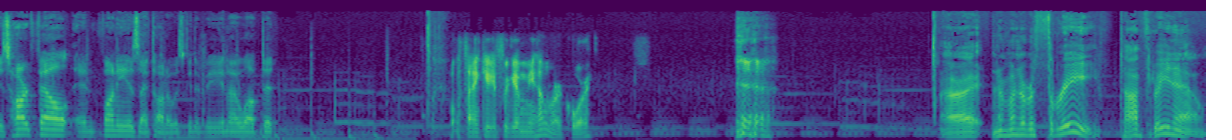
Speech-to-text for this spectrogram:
as heartfelt and funny as I thought it was going to be, and I loved it. Well, thank you for giving me homework, Corey. All right, number number three, top three now.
